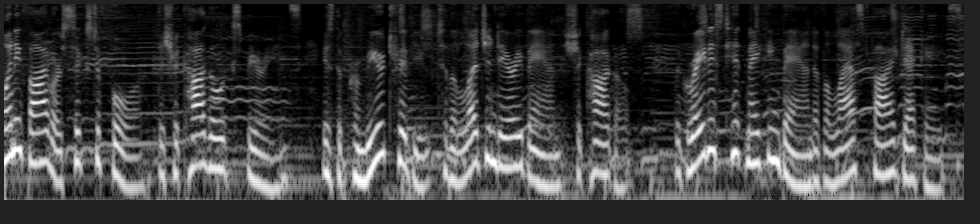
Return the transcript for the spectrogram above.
You'll never, never 25 or 6 to 4, The Chicago Experience is the premier tribute to the legendary band Chicago, the greatest hit making band of the last five decades.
